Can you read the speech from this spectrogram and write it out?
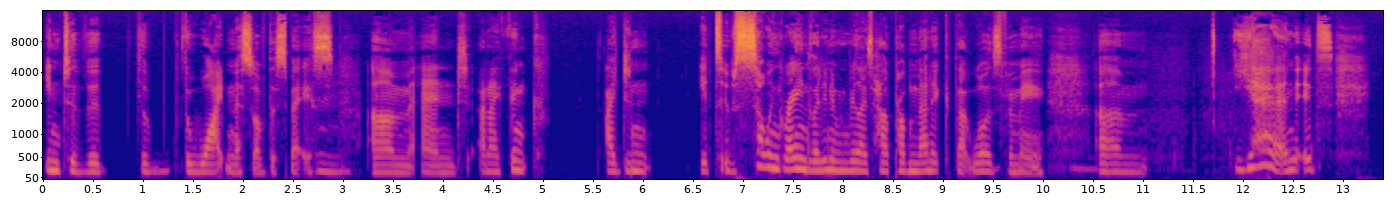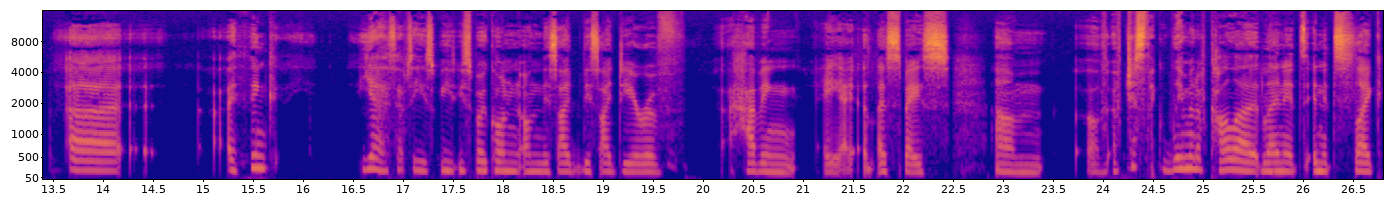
into the the the whiteness of the space, um, and and I think I didn't. It it was so ingrained that I didn't even realize how problematic that was for me. Um, yeah, and it's. Uh, I think, yes, Sepsi, you, you spoke on on this this idea of having a a, a space um, of, of just like women of color, and it's and it's like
